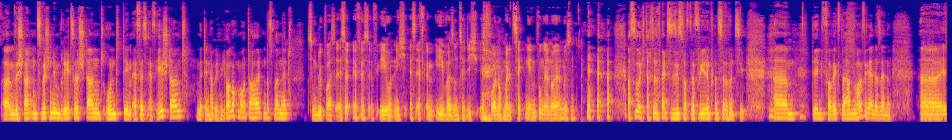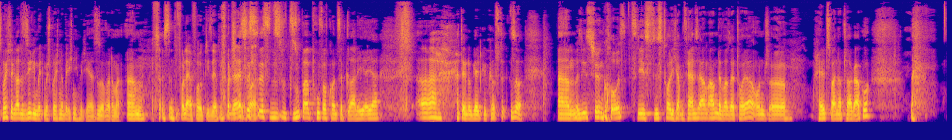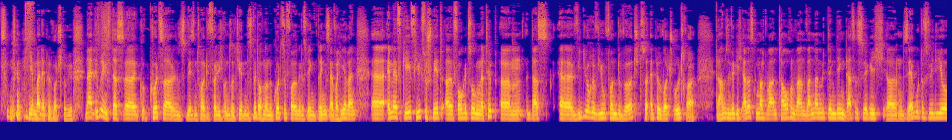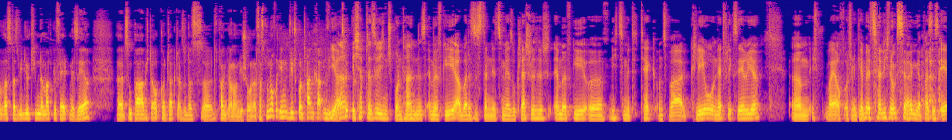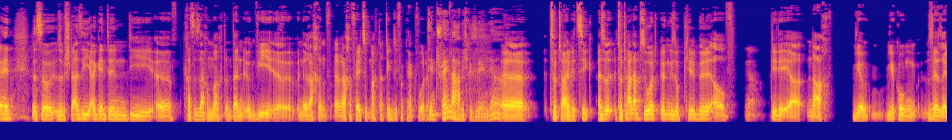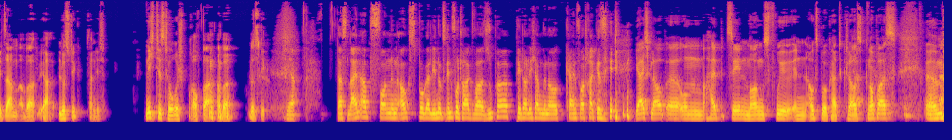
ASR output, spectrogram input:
Ja. Ähm, wir standen zwischen dem Brezelstand und dem FSFE-Stand. Mit denen habe ich mich auch noch mal unterhalten. Das war nett. Zum Glück war es FSFE und nicht SFME, weil sonst hätte ich vorher noch meine Zeckenimpfung erneuern müssen. Ach so, ich dachte, du meinst die Software Freedom Conservancy. ähm, den Verwechsler haben wir häufiger in der Sendung. Äh, jetzt möchte gerade Siri mit mir sprechen, aber ich nicht mit ihr. So, warte mal. Ähm, Das ist ein voller Erfolg, diese Watch. das ist, ist ein super Proof of Concept gerade hier, ja. Äh, hat ja nur Geld gekostet. So. Ähm, Aber sie ist schön groß. Sie ist, sie ist toll. Ich habe einen Fernseher am Abend, der war sehr teuer und äh, hält zweieinhalb Tage Akku. Hier mein Apple Watch Review. Nein, übrigens, das äh, kurzer, wir sind heute völlig unsortiert und das wird auch nur eine kurze Folge, deswegen bringe ich es einfach hier rein. Äh, MFG, viel zu spät äh, vorgezogener Tipp, ähm, das äh, Video-Review von The Verge zur Apple Watch Ultra. Da haben sie wirklich alles gemacht, waren tauchen, waren wandern mit dem Ding. Das ist wirklich äh, ein sehr gutes Video. Was das Videoteam da macht, gefällt mir sehr. Äh, zum Paar habe ich da auch Kontakt, also das, äh, das packe ich auch noch in die Show. Hast du noch irgendwie spontan gerade ein Videotipp? Ja, ich habe tatsächlich ein spontanes MFG, aber das ist dann jetzt mehr so klassisches MFG, äh, nichts mit Tech, und zwar Cleo, Netflix-Serie. Ähm, ich war ja auch auf dem Chemnitzer Linux sagen, da passt es eher hin. Das ist so, so Stasi-Agentin, die äh, krasse Sachen macht und dann irgendwie äh, eine Rache, Rachefeldzug macht, nachdem sie verknackt wurde. Den Trailer habe ich gesehen, ja. Äh, total witzig. Also total absurd, irgendwie so Kill Bill auf ja. DDR nach wir, Wirkung sehr seltsam, aber ja, lustig fand ich. Nicht historisch brauchbar, aber lustig. Ja. Das Line-up von den Augsburger Linux Infotag war super. Peter und ich haben genau keinen Vortrag gesehen. Ja, ich glaube, äh, um halb zehn morgens früh in Augsburg hat Klaus ja. Knoppers ähm,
